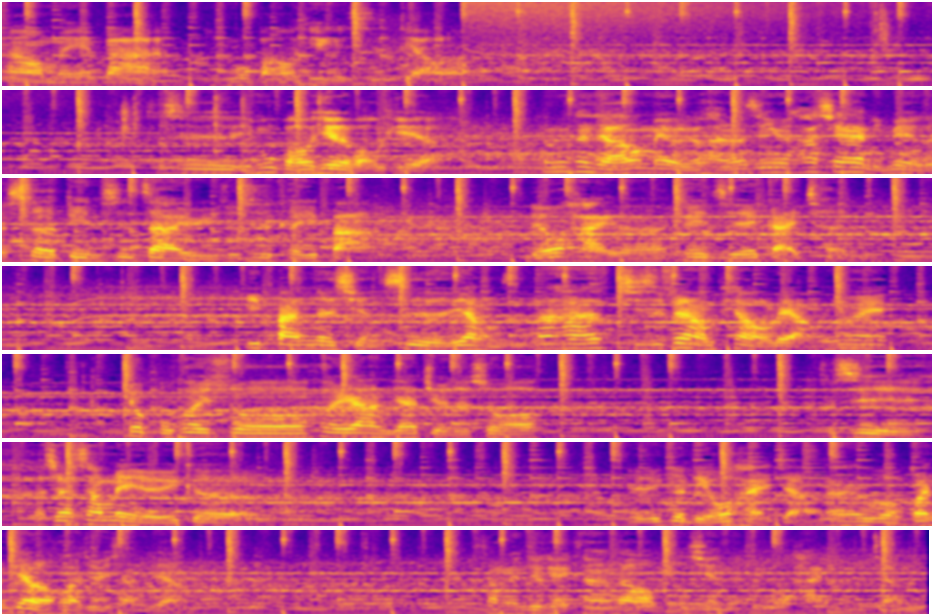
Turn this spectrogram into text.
那我们也把屏幕保护贴给撕掉了，这是屏幕保护贴的保护贴啊。他们看起来好像没有刘海，那是因为它现在里面有个设定是在于，就是可以把刘海呢，可以直接改成一般的显示的样子。那它其实非常漂亮，因为就不会说会让人家觉得说，就是好像上面有一个有一个刘海这样。那如果关掉的话，就会像这样，上面就可以看得到明显的刘海这样子。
